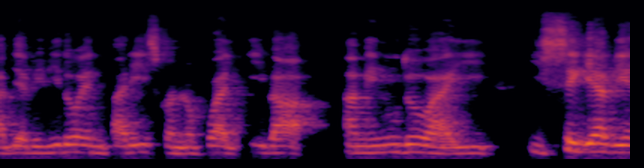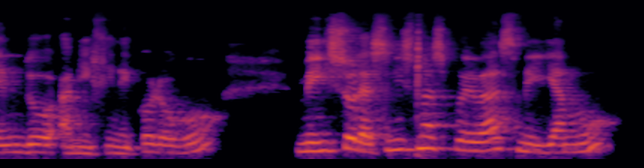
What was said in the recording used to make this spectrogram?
había vivido en París, con lo cual iba a menudo ahí y seguía viendo a mi ginecólogo me hizo las mismas pruebas, me llamó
